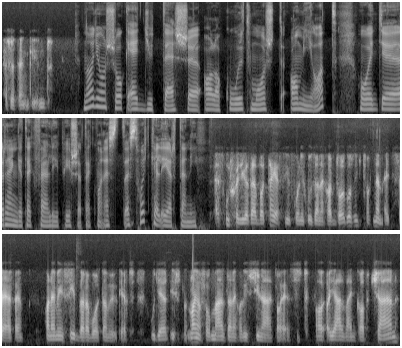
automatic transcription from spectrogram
esetenként. Nagyon sok együttes alakult most amiatt, hogy rengeteg fellépésetek van. Ezt, ezt hogy kell érteni? Ez úgy, hogy igazából a teljes szimfonikus zenekar dolgozik, csak nem egyszerre hanem én szétdaraboltam őket. Ugye, és nagyon sok más zenekar is csinálta ezt a, a járvány kapcsán,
